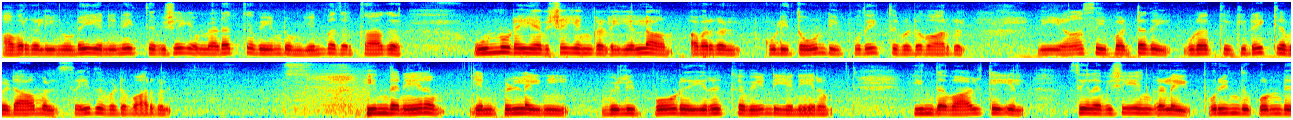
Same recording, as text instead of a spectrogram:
அவர்களினுடைய நினைத்த விஷயம் நடக்க வேண்டும் என்பதற்காக உன்னுடைய விஷயங்களை எல்லாம் அவர்கள் குழி தோண்டி புதைத்து விடுவார்கள். நீ ஆசைப்பட்டதை உனக்கு கிடைக்க விடாமல் செய்து விடுவார்கள். இந்த நேரம் என் பிள்ளை நீ விழிப்போடு இருக்க வேண்டிய நேரம். இந்த வாழ்க்கையில் சில விஷயங்களை புரிந்து கொண்டு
